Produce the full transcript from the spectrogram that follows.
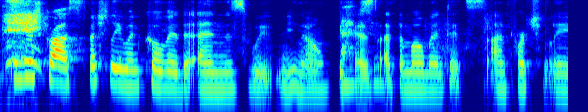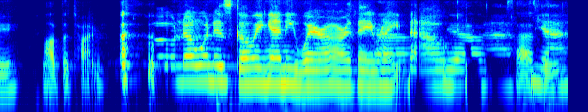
Fingers crossed especially when covid ends we you know because absolutely. at the moment it's unfortunately not the time. Oh no one is going anywhere are they yeah, right now? Yeah sadly. yeah.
